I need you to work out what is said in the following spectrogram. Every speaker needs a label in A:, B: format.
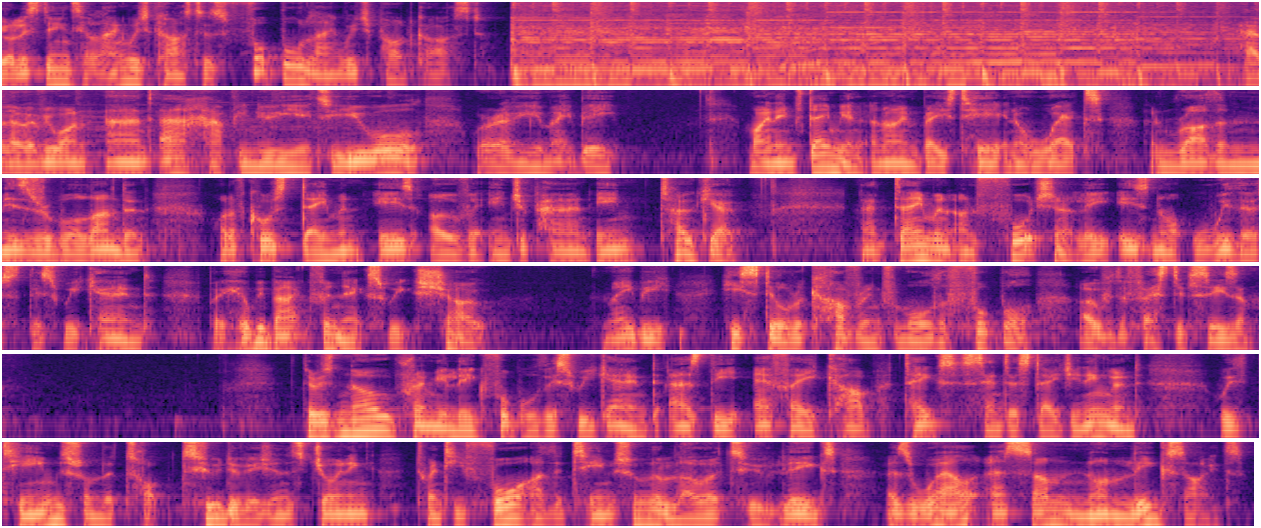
A: You're listening to Language Caster's Football Language Podcast. Hello, everyone, and a Happy New Year to you all, wherever you may be. My name's Damien, and I'm based here in a wet and rather miserable London, while, of course, Damon is over in Japan in Tokyo. Now, Damon unfortunately is not with us this weekend, but he'll be back for next week's show. Maybe he's still recovering from all the football over the festive season. There is no Premier League football this weekend as the FA Cup takes centre stage in England, with teams from the top two divisions joining 24 other teams from the lower two leagues, as well as some non league sides.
